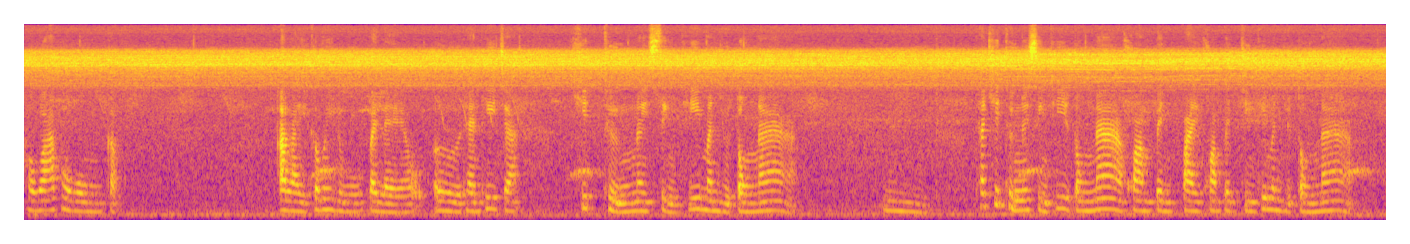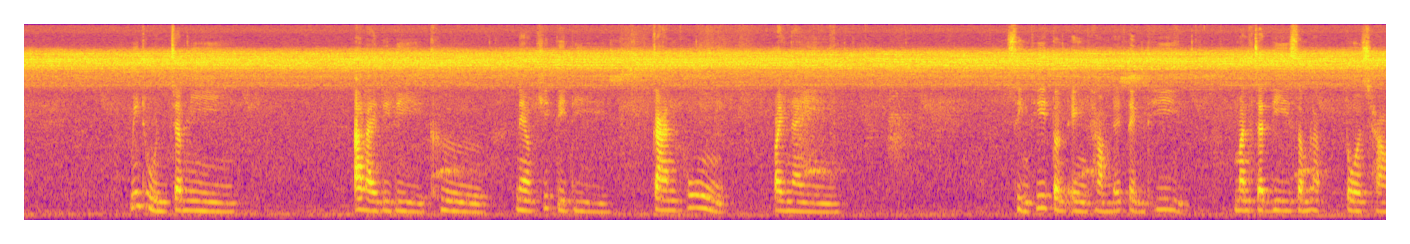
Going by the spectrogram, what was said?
ภาวะพวงกับ อะไรก็ไม่รู้ไปแล้ว เออ แทนที่จะคิดถึงในสิ่งที่มันอยู่ตรงหน้า อืมถ้าคิดถึงในสิ่งที่อยู่ตรงหน้า ความเป็นไป ความเป็นจริงที่มันอยู่ตรงหน้า มิถุนจะมีอะไรดีๆ คือแนวคิดดีๆ การพุ่งไปใน สิ่งที่ตนเองทำได้เต็มที่ มันจะดีสำหรับตัวชาว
